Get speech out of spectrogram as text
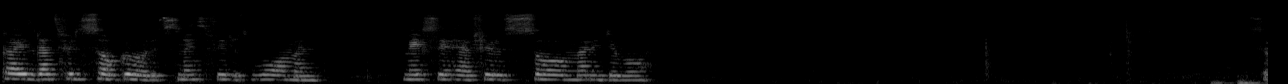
Guys that feels so good. It's nice feels warm and makes your hair feel so manageable. So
